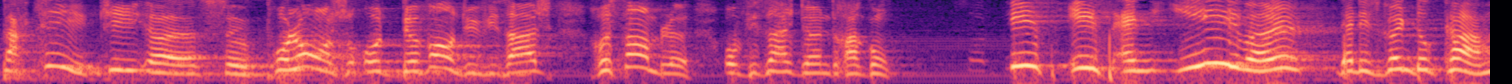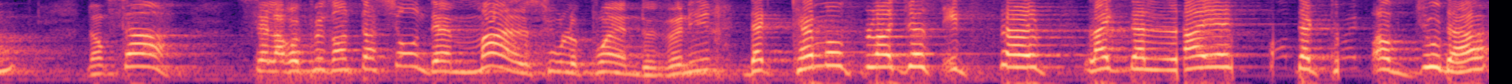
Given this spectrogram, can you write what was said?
partie qui euh, se prolonge au devant du visage ressemble au visage d'un dragon. This is an evil that is going to come. Donc ça, c'est la représentation d'un mal sur le point de venir. That camouflages itself like the lion of the tribe of Judah,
